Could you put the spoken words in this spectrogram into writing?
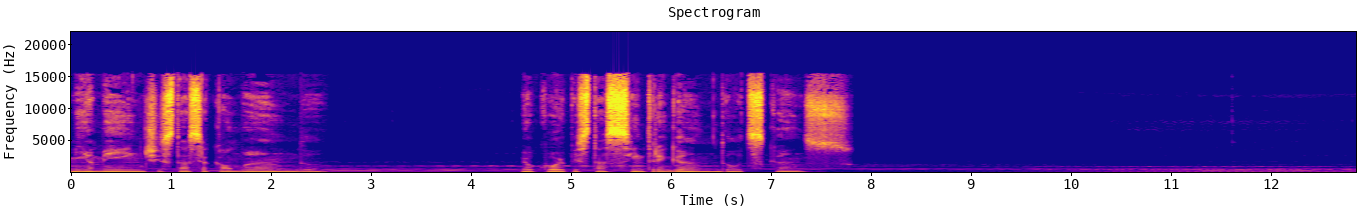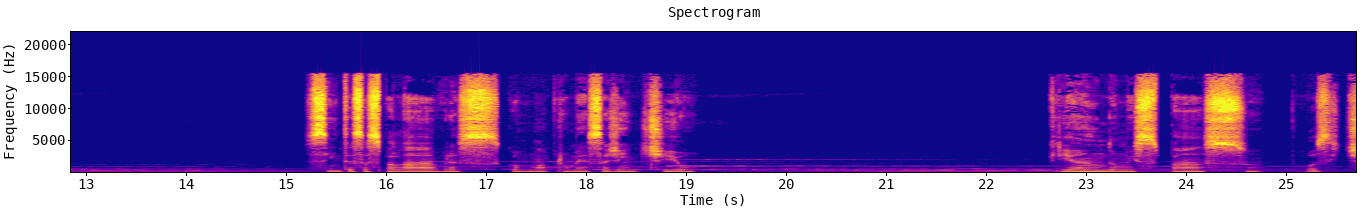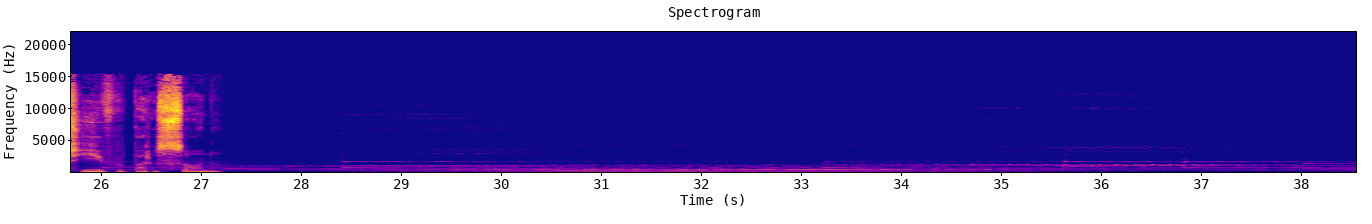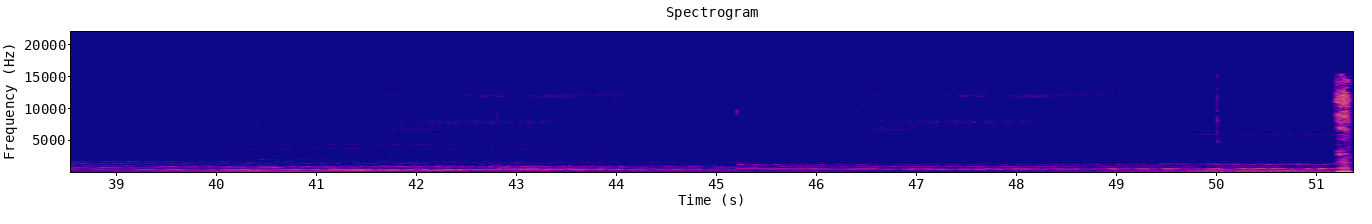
Minha mente está se acalmando, meu corpo está se entregando ao descanso. Sinta essas palavras como uma promessa gentil, criando um espaço positivo para o sono.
